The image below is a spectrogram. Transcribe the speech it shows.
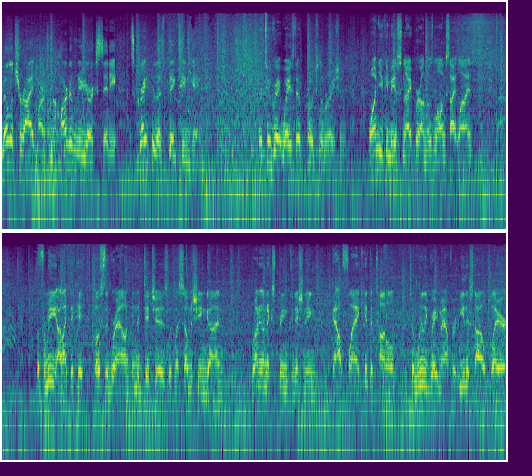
militarized park in the heart of New York City. It's great for those big team games. There are two great ways to approach Liberation. One, you can be a sniper on those long sight lines. But for me, I like to hit close to the ground, in the ditches with my submachine gun, running on extreme conditioning, outflank, hit the tunnel. It's a really great map for either style player.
